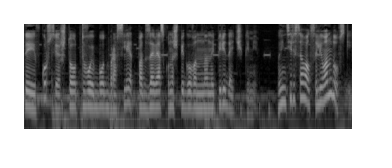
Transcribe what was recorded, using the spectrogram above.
Ты в курсе, что твой бот-браслет под завязку нашпигован нанопередатчиками? Поинтересовался Левандовский.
